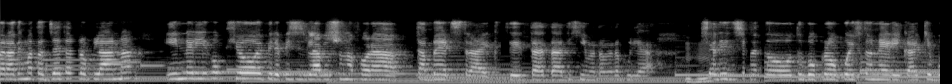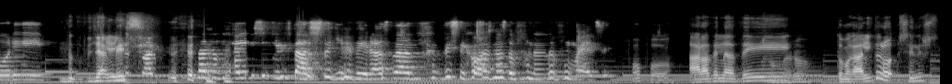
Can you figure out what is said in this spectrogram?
παράδειγμα, τα jet αεροπλάνα είναι λίγο πιο επιρρεπείς στις βλάβες όσον αφορά τα bird strike, τι- τα, τα ατυχήματα με τα πουλιά. Μμμ. Σε αντίθεση με το Turbo Pro που έχει τον Έλικα και μπορεί Να το διαλύσει. να το διαλύσει πριν φτάσει στο κινητήρα. Δυστυχώς, να το, πούμε- να το πούμε έτσι. Πω, πω. Άρα δηλαδή Τρομερό. το μεγαλύτερο συνήθως.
